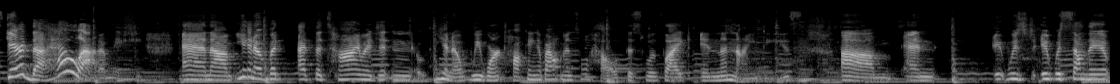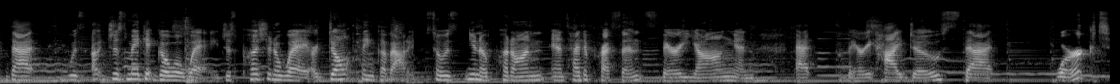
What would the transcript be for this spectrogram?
scared the hell out of me. And, um, you know, but at the time I didn't, you know, we weren't talking about mental health. This was like in the 90s. Um, and it was, it was something that was uh, just make it go away, just push it away or don't think about it. So it was, you know, put on antidepressants very young and at very high dose that worked.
